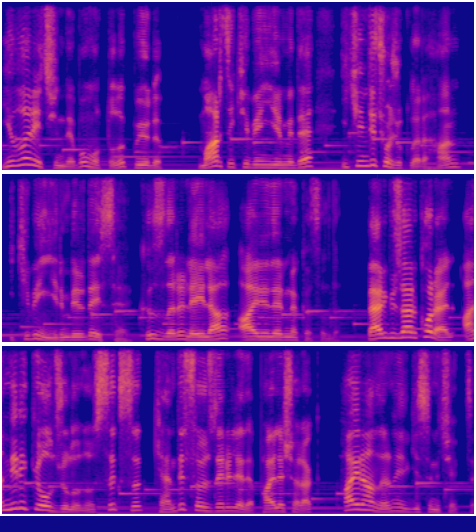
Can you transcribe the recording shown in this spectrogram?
Yıllar içinde bu mutluluk büyüdü. Mart 2020'de ikinci çocukları Han, 2021'de ise kızları Leyla ailelerine katıldı. Bergüzar Korel, annelik yolculuğunu sık sık kendi sözleriyle de paylaşarak hayranların ilgisini çekti.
